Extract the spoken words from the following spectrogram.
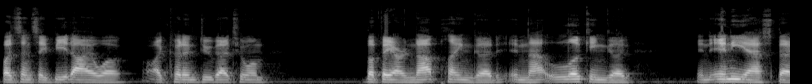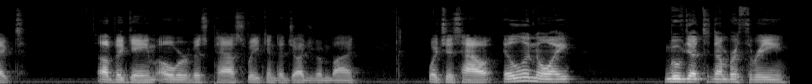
but since they beat Iowa, I couldn't do that to them but they are not playing good and not looking good in any aspect of the game over this past weekend to judge them by, which is how Illinois moved up to number three.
